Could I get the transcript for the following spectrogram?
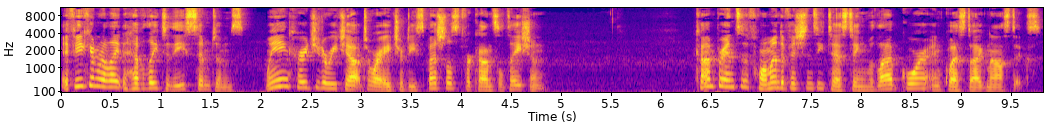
If you can relate heavily to these symptoms, we encourage you to reach out to our HRT specialist for consultation. Comprehensive hormone deficiency testing with LabCorp and Quest Diagnostics.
